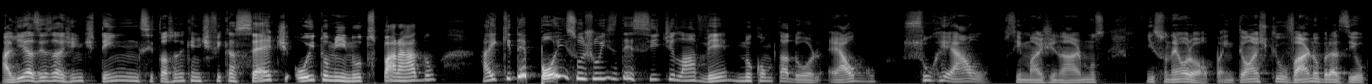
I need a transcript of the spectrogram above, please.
Ali às vezes a gente tem situações que a gente fica 7, 8 minutos parado, aí que depois o juiz decide lá ver no computador. É algo surreal se imaginarmos isso na Europa. Então acho que o VAR no Brasil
